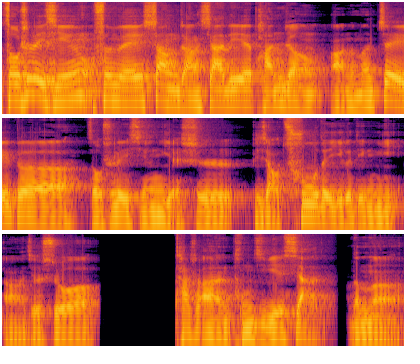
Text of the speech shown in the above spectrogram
走势类型分为上涨、下跌、盘整啊，那么这个走势类型也是比较粗的一个定义啊，就是说它是按同级别下的。那么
